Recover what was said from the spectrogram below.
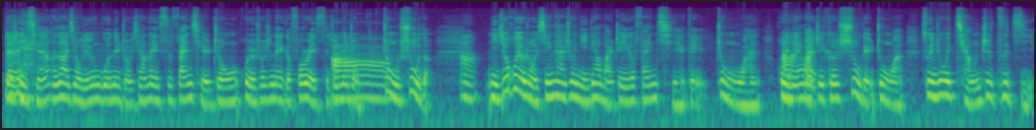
但是以前很早以前我就用过那种像类似番茄钟，或者说是那个 Forest，就那种种树的。嗯。你就会有种心态说你一定要把这一个番茄给种完，或者你要把这棵树给种完，所以你就会强制自己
